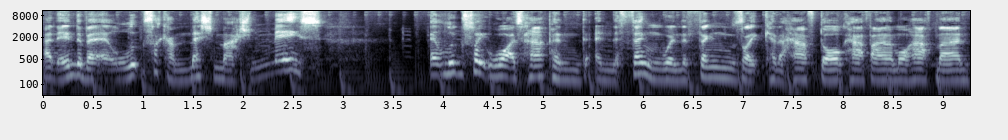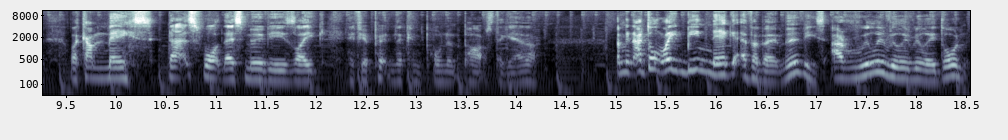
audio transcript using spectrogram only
at the end of it, it looks like a mishmash mess. It looks like what has happened in the thing when the thing's like kind of half dog, half animal, half man, like a mess. That's what this movie is like if you're putting the component parts together. I mean, I don't like being negative about movies. I really, really, really don't.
